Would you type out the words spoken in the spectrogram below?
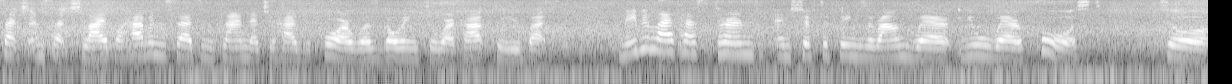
such and such life or having a certain plan that you had before was going to work out for you, but maybe life has turned and shifted things around where you were forced to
